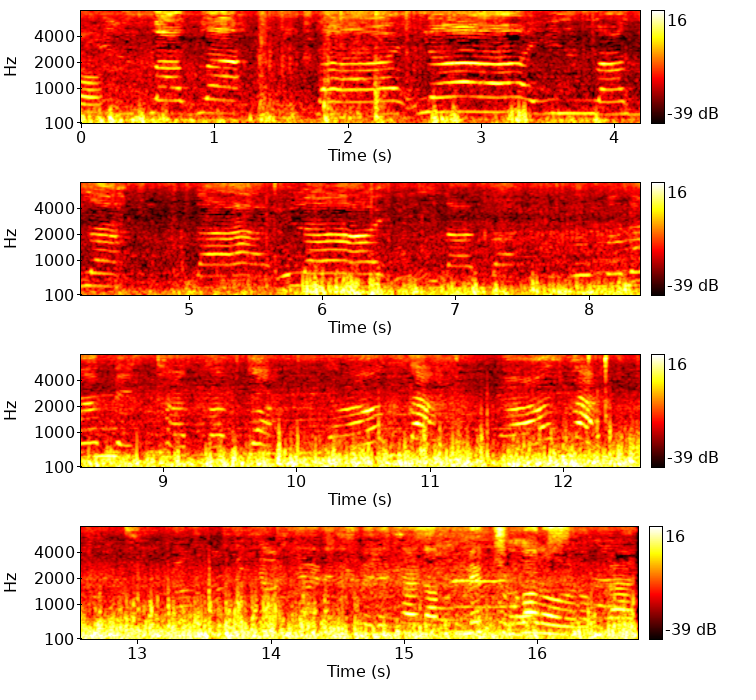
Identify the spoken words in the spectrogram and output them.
Var. Böyle her Rabbime kurban olurum ben.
